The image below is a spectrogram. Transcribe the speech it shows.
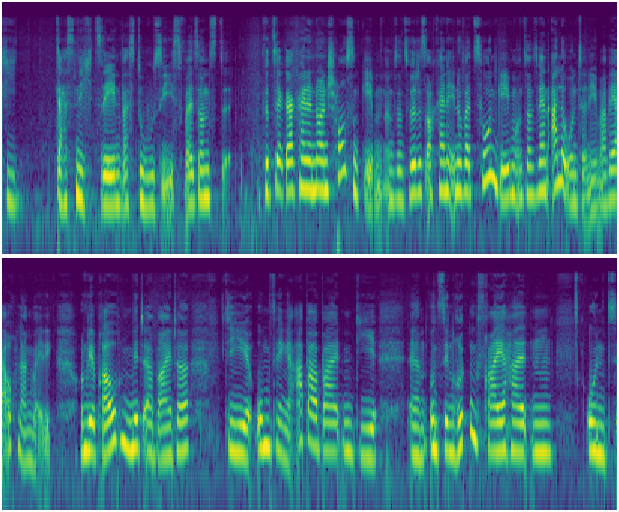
die das nicht sehen, was du siehst, weil sonst wird es ja gar keine neuen Chancen geben und sonst würde es auch keine Innovation geben und sonst wären alle Unternehmer, wäre auch langweilig. Und wir brauchen Mitarbeiter, die Umfänge abarbeiten, die ähm, uns den Rücken frei halten, und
